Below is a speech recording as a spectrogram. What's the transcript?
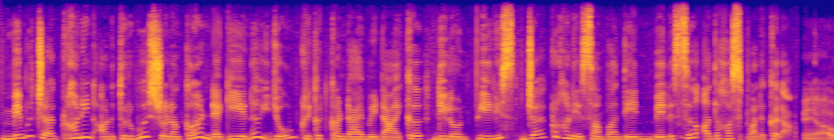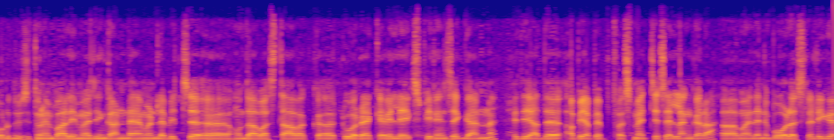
මෙම ජයග්‍රහණින් අනතුරුව ශ්‍ර ලංකා නැගියන යෝන් ක්‍රිකට් කණ්ඩායමේ නායක ඩිලොන් පිරිස් ජයග්‍රහණය සම්බන්ධයෙන් මෙලෙස අදහස් පළ කළා. මේ අවුරුදු 23 පාලි මජින් කණ්ඩායමට ලැබිච්ච හොඳ අවස්ථාවක් ටුවර් එකක් ඇවිල්ලා එක්ස්පීරියන්ස් එක ගන්න. ඉතින් අද අපි අපේ ෆස්ට් මැච් එක සෙල්ලම් කරා. මම හිතන්නේ බෝලර්ස්ලා ටික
